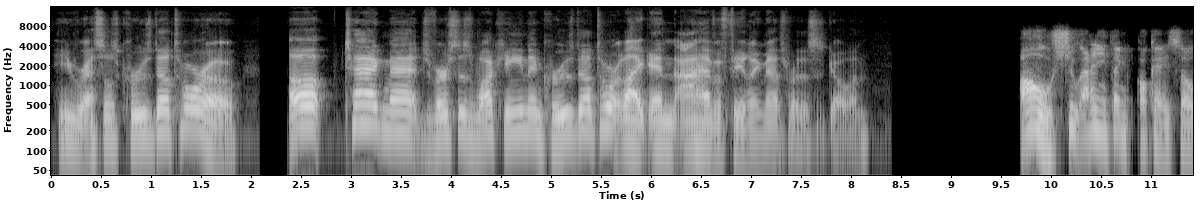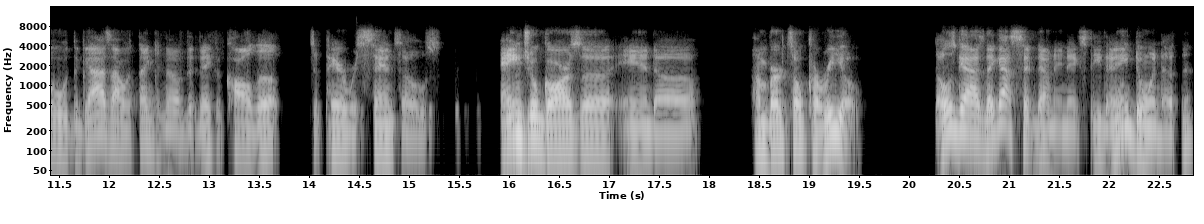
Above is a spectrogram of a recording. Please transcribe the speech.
he wrestles Cruz del Toro. Up tag match versus Joaquin and Cruz del Toro. Like, and I have a feeling that's where this is going. Oh shoot, I didn't think okay, so the guys I was thinking of that they could call up to pair with Santos, Angel Garza and uh Humberto Carrillo. Those guys, they got sent down to NXT. They ain't doing nothing.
